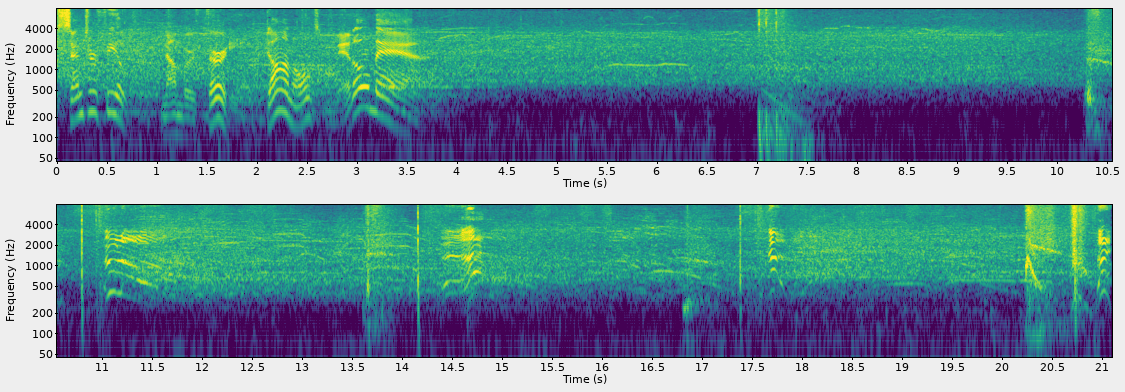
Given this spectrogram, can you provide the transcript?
The center fielder. Number 30, Donald Middleman. Hula. Uh, hey.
